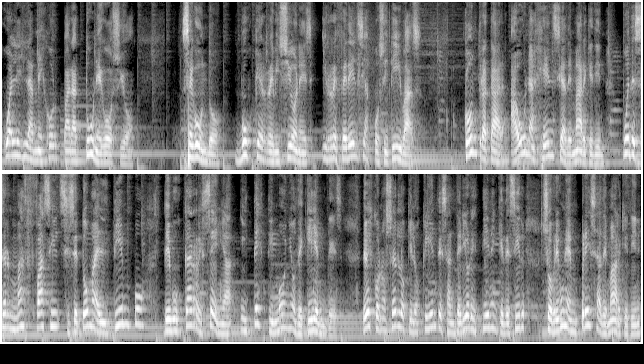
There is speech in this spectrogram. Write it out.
cuál es la mejor para tu negocio. Segundo, busque revisiones y referencias positivas. Contratar a una agencia de marketing puede ser más fácil si se toma el tiempo de buscar reseña y testimonios de clientes Debes conocer lo que los clientes anteriores tienen que decir sobre una empresa de marketing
